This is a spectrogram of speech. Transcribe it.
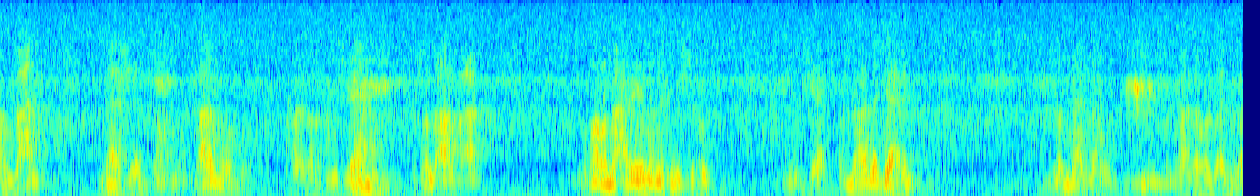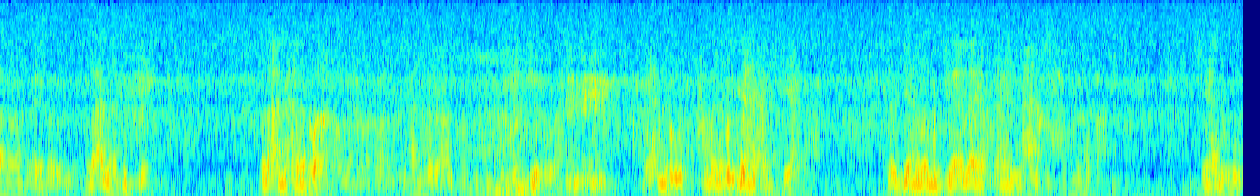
اربعا. ناسيا. قام قال النسيان وصلى اربعا وفرض عليه انه مثل السهو النسيان اما هذا جاهل. ظن انه هذا هو الواجب هذا الواجب. فلعلها تجزئه ولعل هذا هو الأقرب والله أعلم. لعل هذا تجزئه لأنه حمله جهل على الزياده فالجهل والنسيان لا لا يمنع عن صحة ما وقع نسيانه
